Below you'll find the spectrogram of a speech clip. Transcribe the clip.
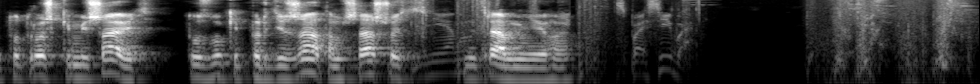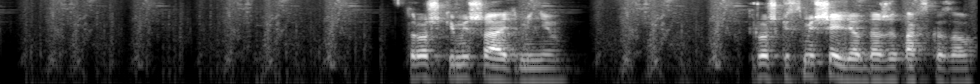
а Тут трошки мішають. Тут звуки пердіжа, там ще щось. Не треба мені його. Спасибо. Трошки мішають мені. Трошки смішить, я б даже так сказав.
